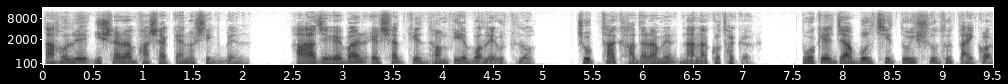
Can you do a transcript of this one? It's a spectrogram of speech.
তাহলে ইশারা ভাষা কেন শিখবেন? আজ এবার এরশাদকে ধমকিয়ে বলে উঠল, চুপ থাক হাদারামের নানা কথাকার। তোকে যা বলছি তুই শুধু তাই কর।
